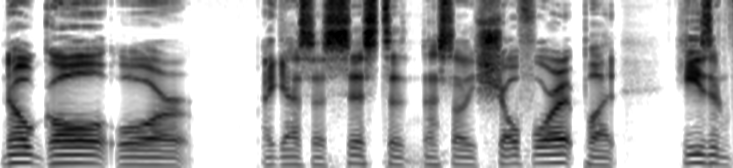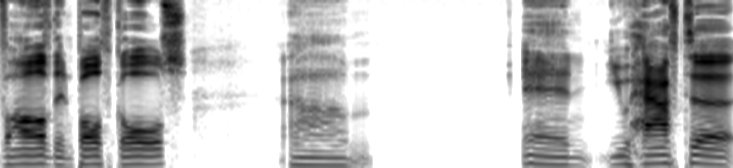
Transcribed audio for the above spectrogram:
No goal or, I guess, assist to necessarily show for it, but he's involved in both goals. Um, and you have to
